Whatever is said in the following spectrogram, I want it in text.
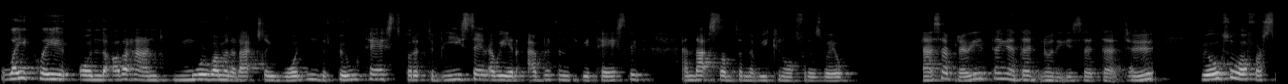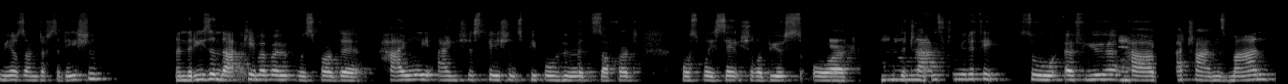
Likely, on the other hand, more women are actually wanting the full test for it to be sent away and everything to be tested, and that's something that we can offer as well. That's a brilliant thing. I didn't know that you said that too. We also offer smears under sedation. And the reason that came about was for the highly anxious patients, people who had suffered possibly sexual abuse or yeah, the trans that. community. So if you yeah. have a trans man,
